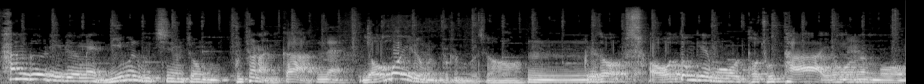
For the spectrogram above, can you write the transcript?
한글 이름에 님을 붙이면 좀 불편하니까 네. 영어 이름을 부르는 거죠. 음. 그래서 어, 떤 게 뭐 더 좋다 이런 네. 거는 뭐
